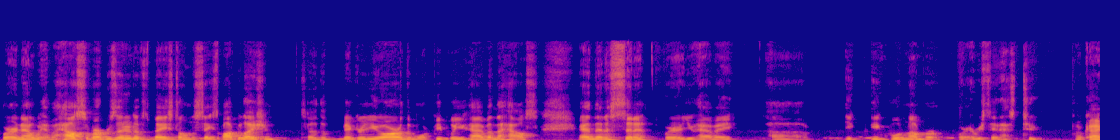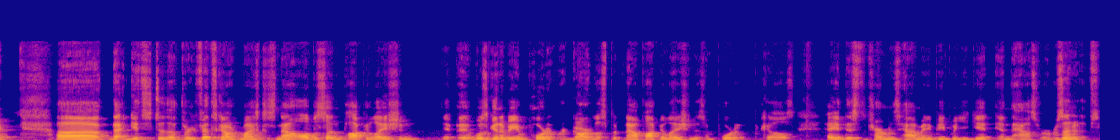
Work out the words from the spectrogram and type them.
where now we have a House of Representatives based on the state's population. So the bigger you are, the more people you have in the House, and then a Senate where you have a uh, e- equal number where every state has two. Okay. Uh, that gets to the three fifths compromise because now all of a sudden population, it, it was going to be important regardless, but now population is important because, hey, this determines how many people you get in the House of Representatives.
